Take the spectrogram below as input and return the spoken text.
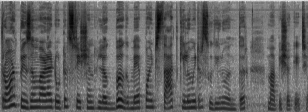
ત્રણ પ્રિઝમવાળા ટોટલ સ્ટેશન લગભગ બે પોઈન્ટ સાત કિલોમીટર સુધીનું અંતર માપી શકે છે.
